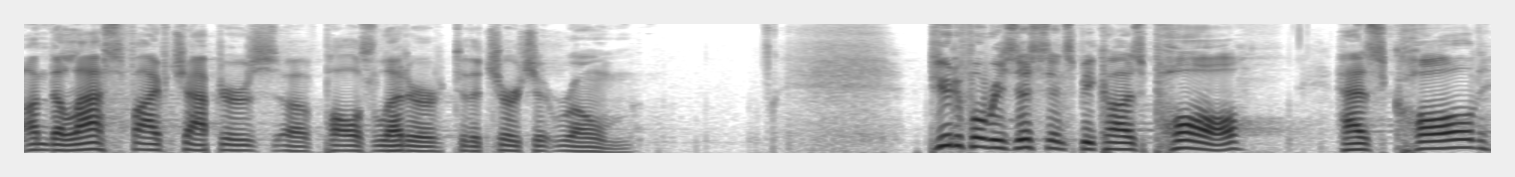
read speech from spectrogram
on the last five chapters of Paul's letter to the church at Rome. Beautiful resistance because Paul has called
